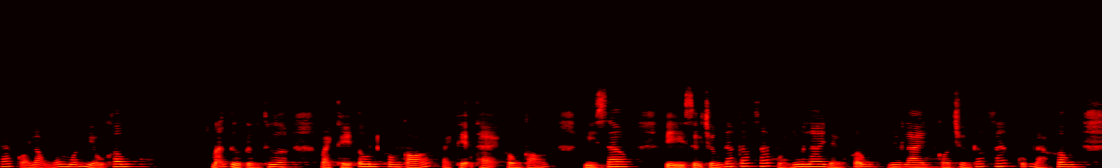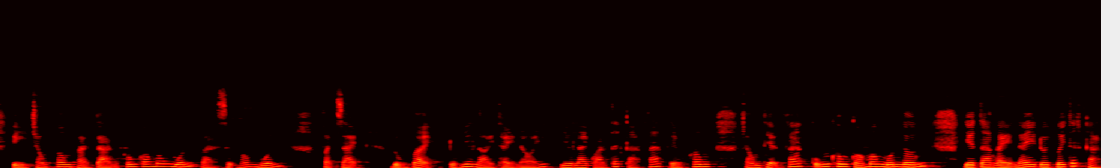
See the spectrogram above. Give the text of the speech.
pháp có lòng mong muốn nhiều không? Mãn từ từ thưa, Bạch Thế Tôn không có, Bạch Thiện Thệ không có. Vì sao? Vì sự chứng đắc các pháp của Như Lai đều không, Như Lai có chứng các pháp cũng là không, vì trong không hoàn toàn không có mong muốn và sự mong muốn. Phật dạy, Đúng vậy, đúng như lời Thầy nói, như lai quán tất cả Pháp đều không, trong thiện Pháp cũng không có mong muốn lớn, như ta ngày nay đối với tất cả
